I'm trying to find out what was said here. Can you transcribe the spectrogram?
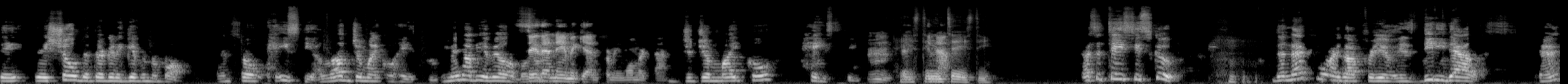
they they showed that they're going to give him the ball. And so Hasty, I love JaMycal Hasty. He may not be available. say that name again for me one more time. J- JaMycal Hasty. Mm. Hasty and tasty. That's a tasty scoop. The next one I got for you is Didi Dallas. Okay,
